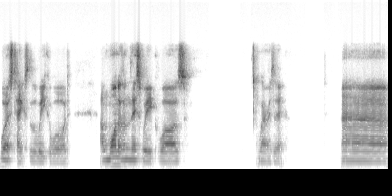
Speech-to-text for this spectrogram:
worst takes of the week award, and one of them this week was, where is it? Uh,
